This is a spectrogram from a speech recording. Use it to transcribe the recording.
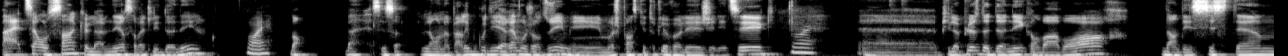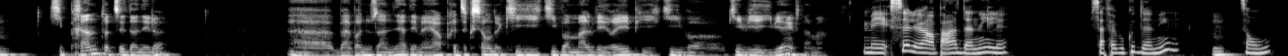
Ben, tu sais, on sent que l'avenir, ça va être les données. là. Ouais. Ben, c'est ça. Là, on a parlé beaucoup d'IRM aujourd'hui, mais moi, je pense que tout le volet génétique, Ouais. euh, puis le plus de données qu'on va avoir dans des systèmes qui prennent toutes ces données-là, euh, ben, va nous amener à des meilleures prédictions de qui, qui va mal virer puis qui, va, qui vieillit bien, finalement. Mais ça, là, en parlant de données, là, ça fait beaucoup de données, là. Hmm. Ils sont où?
